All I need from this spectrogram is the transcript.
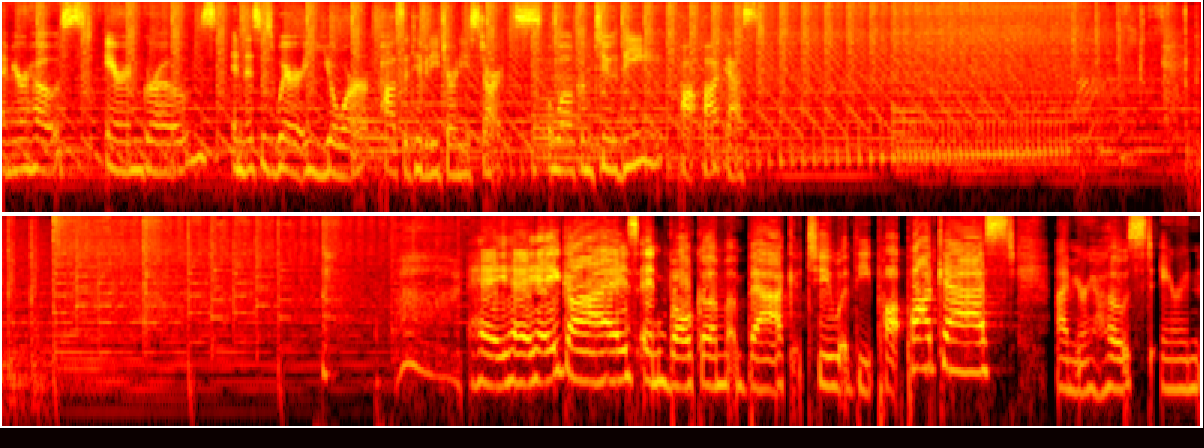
I'm your host, Erin Groves, and this is where your positivity journey starts. Welcome to the Pop Podcast. Hey, hey, hey, guys, and welcome back to the Pop Podcast. I'm your host, Erin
